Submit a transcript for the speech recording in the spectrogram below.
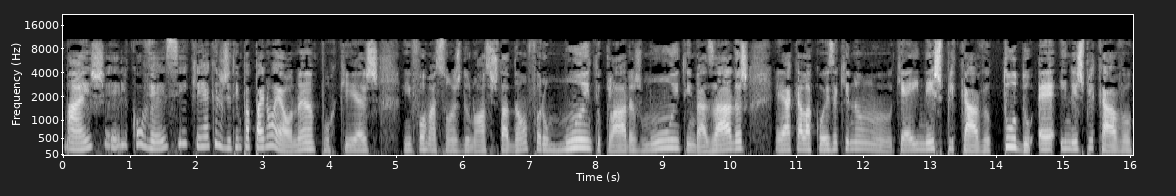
mas ele convence quem acredita em Papai Noel, né? Porque as informações do nosso Estadão foram muito claras, muito embasadas. É aquela coisa que não, que é inexplicável. Tudo é inexplicável.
